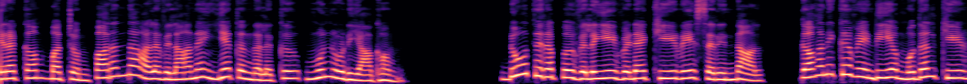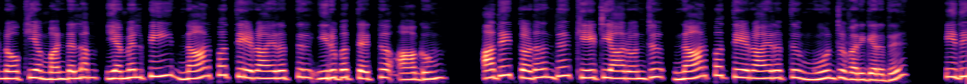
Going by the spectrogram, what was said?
இறக்கம் மற்றும் பரந்த அளவிலான இயக்கங்களுக்கு முன்னோடியாகும். டோ திறப்பு விலையை விட கீழே சரிந்தால் கவனிக்க வேண்டிய முதல் கீழ்நோக்கிய மண்டலம் எம்எல்பி நாற்பத்தேழாயிரத்து இருபத்தெட்டு ஆகும். அதைத் தொடர்ந்து கேடிஆர் ஒன்று நாற்பத்தேழாயிரத்து மூன்று வருகிறது. இது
